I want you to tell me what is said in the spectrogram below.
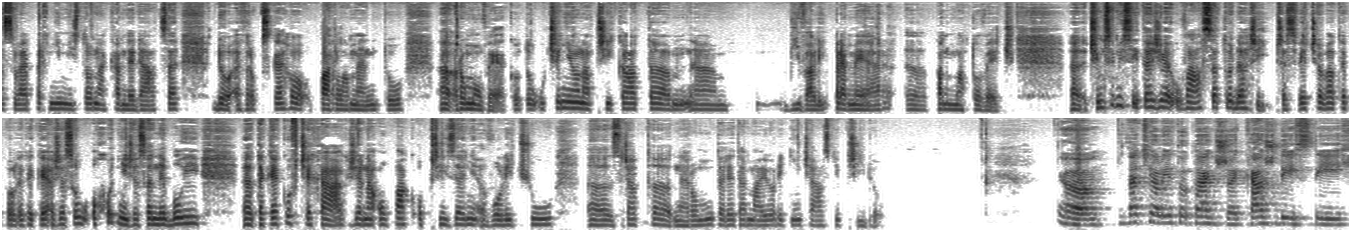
své první místo na kandidáce do Evropského parlamentu Romovi, jako to učinil například bývalý premiér pan Matovič. Čím si myslíte, že u vás se to daří přesvědčovat ty politiky a že jsou ochotní, že se nebojí, tak jako v Čechách, že naopak o přízeň voličů z řad neromů, tedy té majoritní části, přijdou? Zatiaľ je to tak, že každý z tých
